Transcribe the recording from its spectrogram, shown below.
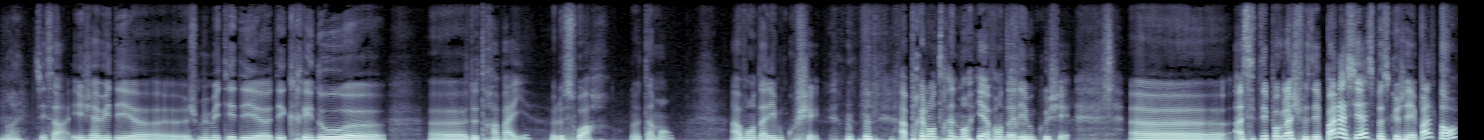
Ouais. C'est ça. Et j'avais des, euh, je me mettais des, euh, des créneaux euh, euh, de travail le soir, notamment, avant d'aller me coucher, après l'entraînement et avant d'aller me coucher. Euh, à cette époque-là, je faisais pas la sieste parce que j'avais pas le temps,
